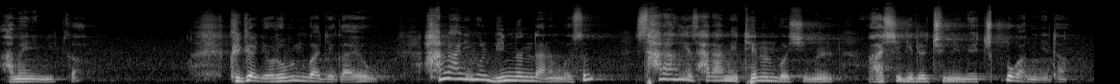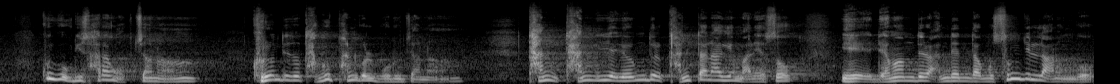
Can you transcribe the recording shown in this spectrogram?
아멘입니까? 그러니까 여러분과 제가요 하나님을 믿는다는 것은 사랑의 사람이 되는 것임을 아시기를 주님의 축복합니다. 그리고 우리 사랑 없잖아. 그런데도 다급한 걸 모르잖아. 단, 단, 이제 여러분들 간단하게 말해서, 예, 내 마음대로 안 된다고 성질 나는 거,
